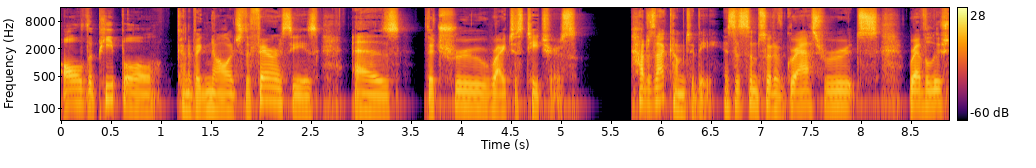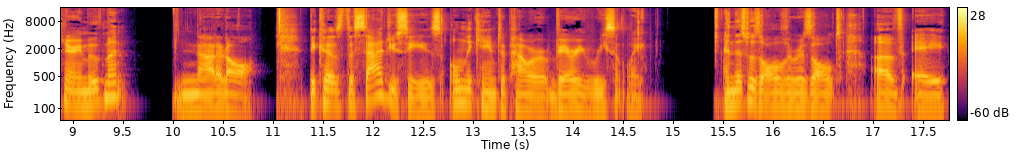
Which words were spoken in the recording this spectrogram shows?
All the people kind of acknowledge the Pharisees as the true righteous teachers. How does that come to be? Is this some sort of grassroots revolutionary movement? Not at all because the Sadducees only came to power very recently. And this was all the result of a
